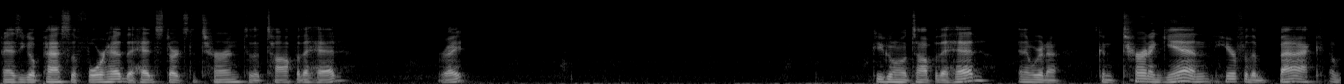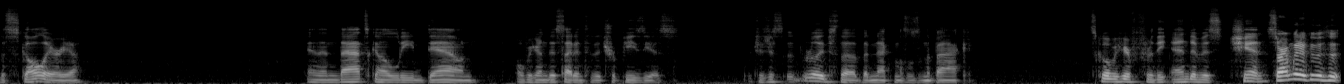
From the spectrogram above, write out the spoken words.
And as you go past the forehead, the head starts to turn to the top of the head, right? Keep going on the top of the head, and then we're gonna it's gonna turn again here for the back of the skull area, and then that's gonna lead down over here on this side into the trapezius, which is just really just the the neck muscles in the back. Let's go over here for the end of his chin. Sorry, I'm gonna go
